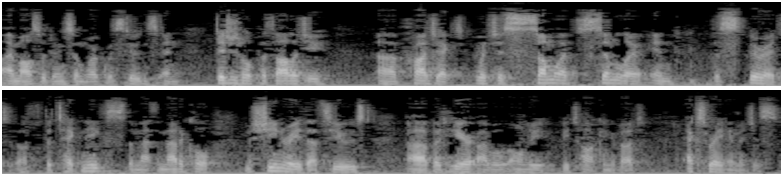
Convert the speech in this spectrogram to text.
I'm also doing some work with students in digital pathology uh, project, which is somewhat similar in the spirit of the techniques, the mathematical machinery that's used, uh, but here I will only be talking about X-ray images.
